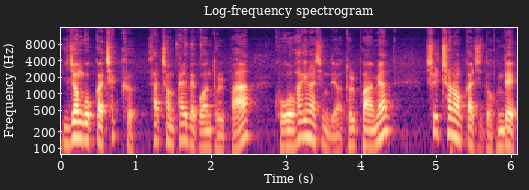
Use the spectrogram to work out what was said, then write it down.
이전 고가 체크 4,800원 돌파 그거 확인하시면 돼요. 돌파하면 7,000원까지도. 근데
